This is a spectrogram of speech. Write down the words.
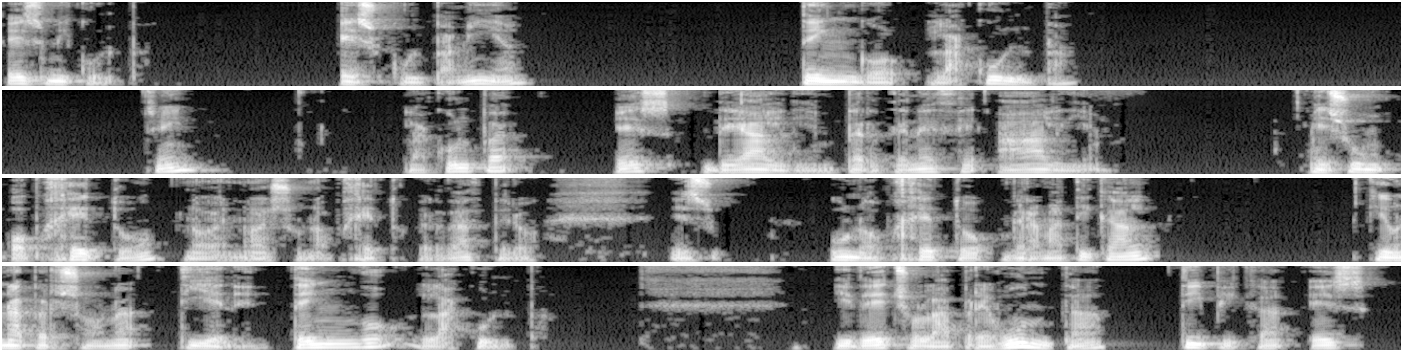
Es mi culpa. Es culpa mía. Tengo la culpa. ¿Sí? La culpa es de alguien, pertenece a alguien. Es un objeto, no, no es un objeto, ¿verdad? Pero es un objeto gramatical que una persona tiene. Tengo la culpa. Y de hecho la pregunta típica es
